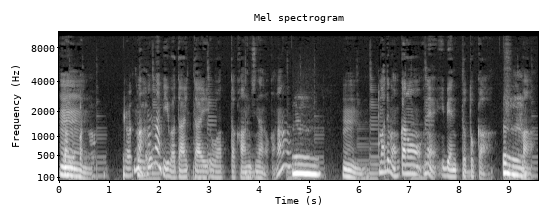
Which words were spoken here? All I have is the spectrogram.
うたのかん。な。いやまあ、花火は大体終わった感じなのかな。うん。うん。まあでも他のね、イベントとか、うん。まあ、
